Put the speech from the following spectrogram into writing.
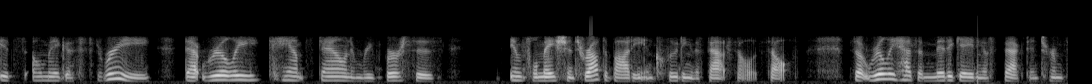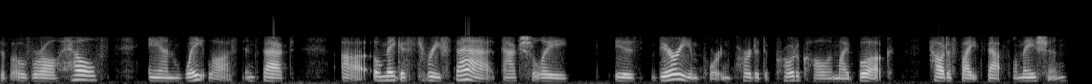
it's omega 3 that really tamps down and reverses inflammation throughout the body, including the fat cell itself. So it really has a mitigating effect in terms of overall health and weight loss. In fact, uh, omega 3 fat actually is very important part of the protocol in my book, How to Fight Fatflammation,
